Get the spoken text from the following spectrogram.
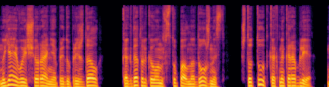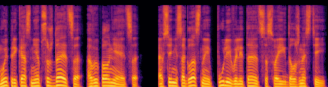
но я его еще ранее предупреждал, когда только он вступал на должность, что тут, как на корабле, мой приказ не обсуждается, а выполняется, а все несогласные пулей вылетают со своих должностей.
